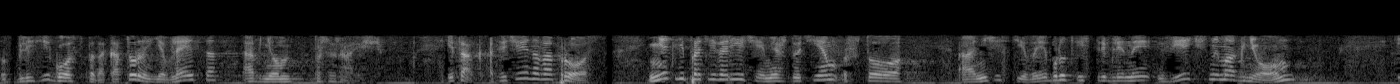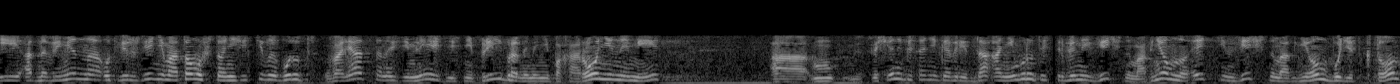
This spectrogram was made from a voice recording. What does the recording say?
вблизи Господа, который является огнем пожирающим. Итак, отвечая на вопрос, нет ли противоречия между тем, что а, нечестивые будут истреблены вечным огнем, и одновременно утверждением о том, что нечестивые будут валяться на земле здесь неприбранными, непохороненными, а, Священное Писание говорит, да, они будут истреблены вечным огнем, но этим вечным огнем будет кто?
